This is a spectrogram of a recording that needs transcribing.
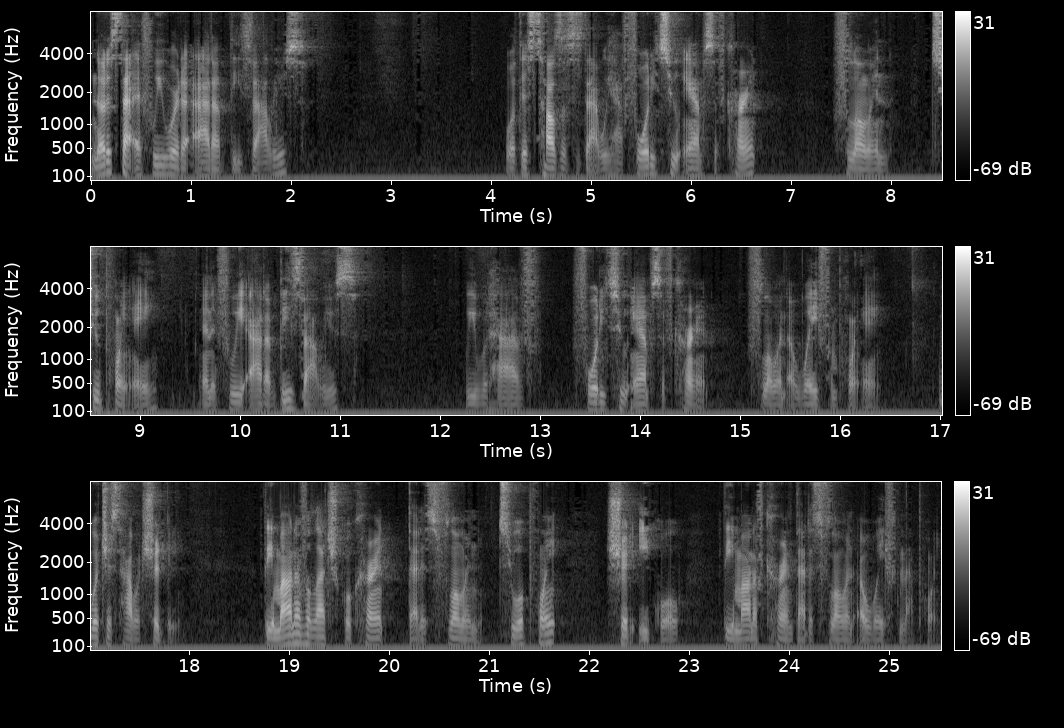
Notice that if we were to add up these values, what this tells us is that we have 42 amps of current flowing to point A. And if we add up these values, we would have 42 amps of current flowing away from point A, which is how it should be. The amount of electrical current that is flowing to a point should equal the amount of current that is flowing away from that point.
